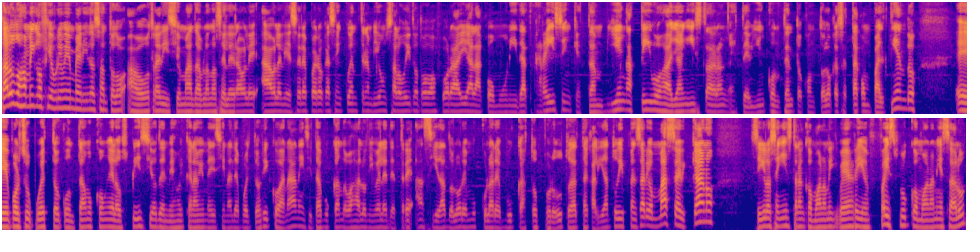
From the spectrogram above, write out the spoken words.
Saludos amigos fiebre, bienvenidos a todos a otra edición más de Hablando Acelerable. Habla Eliezer, espero que se encuentren bien. Un saludito a todos por ahí, a la comunidad Racing, que están bien activos allá en Instagram. Esté bien contento con todo lo que se está compartiendo. Eh, por supuesto, contamos con el auspicio del mejor cannabis medicinal de Puerto Rico, Anani. Si estás buscando bajar los niveles de estrés, ansiedad, dolores musculares, buscas estos productos de alta calidad tu dispensario más cercano. Síguelos en Instagram como Anani y en Facebook como Anani Salud.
